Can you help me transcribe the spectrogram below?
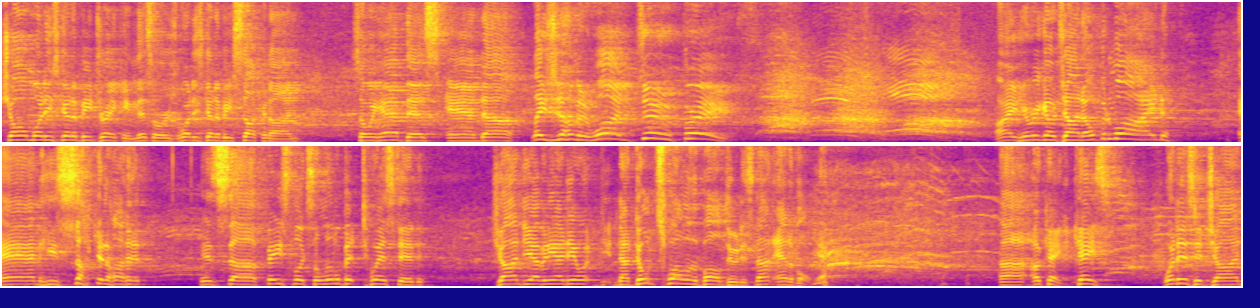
show him what he's going to be drinking. This or is what he's going to be sucking on. So we have this, and uh, ladies and gentlemen, one, two, three. All right, here we go, John. Open wide, and he's sucking on it. His uh, face looks a little bit twisted. John, do you have any idea what? Now, don't swallow the ball, dude. It's not edible. Yeah. Uh, okay, Case, what is it, John?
